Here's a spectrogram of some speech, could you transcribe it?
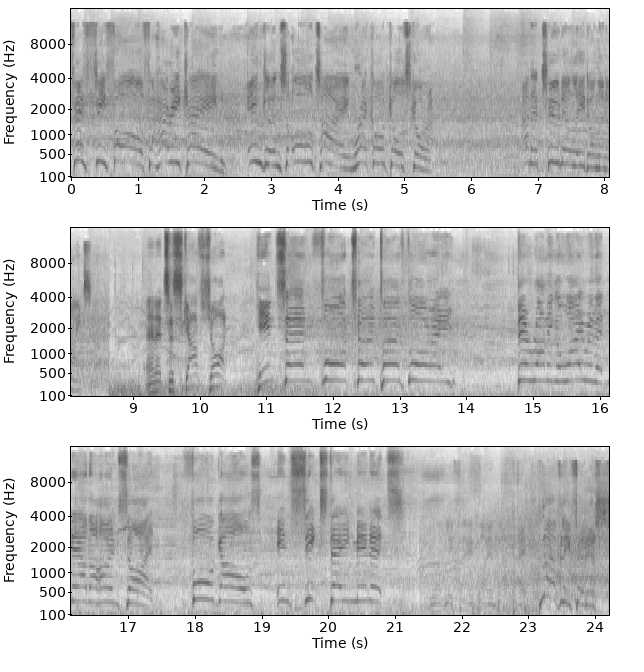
54 for Harry Kane, England's all-time record goal scorer. And a 2-0 lead on the night. And it's a scuff shot. Hinson for two Perth Glory. They're running away with it now, the home side. Four goals in 16 minutes. Lovely by Mbappe. Lovely finish.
